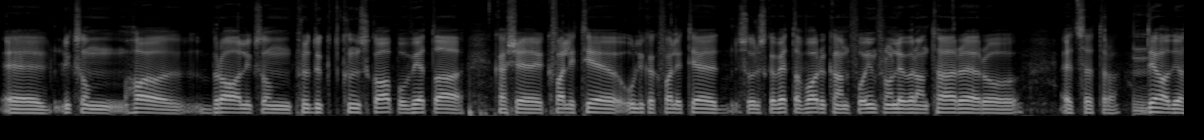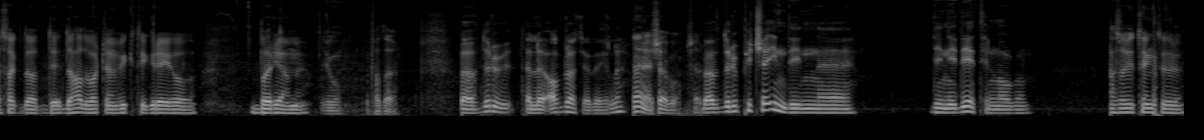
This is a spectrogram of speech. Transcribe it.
eh, liksom ha bra liksom, produktkunskap och veta kanske kvalitet, olika kvalitet. Så du ska veta vad du kan få in från leverantörer och etc. Mm. Det hade jag sagt att det, det hade varit en viktig grej att börja med. Jo, jag fattar. Behövde du, eller avbröt jag dig eller? Nej, nej, kör på. Kör. Behövde du pitcha in din, eh, din idé till någon? Alltså hur tänkte du?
